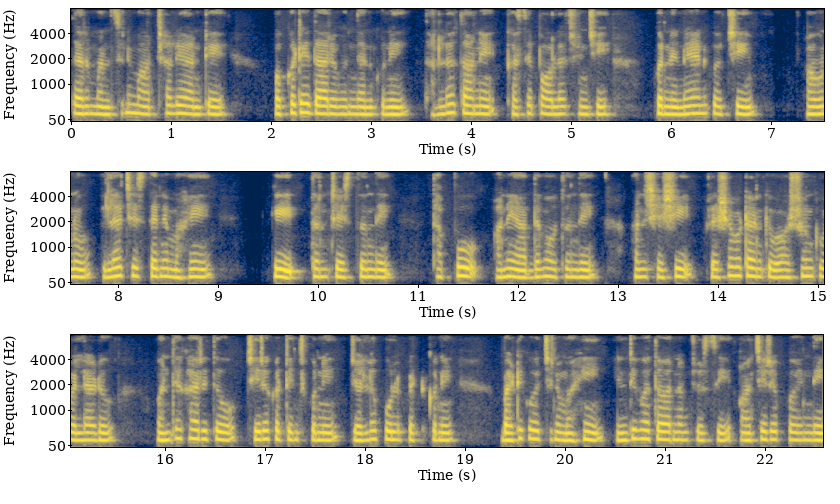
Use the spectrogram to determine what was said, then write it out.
తన మనసుని మార్చాలి అంటే ఒక్కటే దారి ఉంది అనుకుని తనలో తానే కాసేపు ఆలోచించి ఒక నిర్ణయానికి వచ్చి అవును ఇలా చేస్తేనే మహికి తను చేస్తుంది. తప్పు అని అర్థమవుతుంది అని శశి ఫ్రెష్ అవ్వటానికి వాష్రూమ్కి వెళ్ళాడు. వంతకారితో చీర కట్టించుకుని జల్లో పూలు పెట్టుకుని బయటకు వచ్చిన మహి ఇంటి వాతావరణం చూసి ఆశ్చర్యపోయింది.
